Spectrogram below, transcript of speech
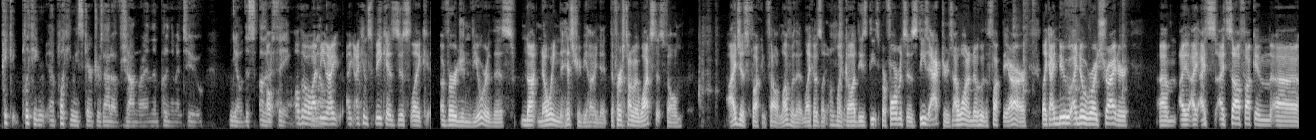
pick, plucking, uh, plucking these characters out of genre and then putting them into you know this other thing. Although I know? mean, I, I I can speak as just like a virgin viewer of this, not knowing the history behind it. The first time I watched this film, I just fucking fell in love with it. Like I was like, oh my god, these these performances, these actors, I want to know who the fuck they are. Like I knew I know Roy Scheider. Um, I I, I, I saw fucking uh,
